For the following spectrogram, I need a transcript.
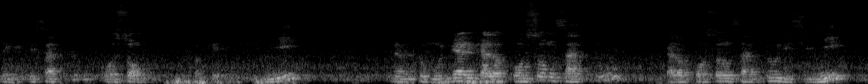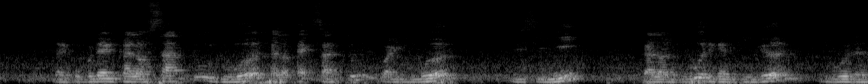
Negatif 1 kosong. Okey di sini. Dan kemudian kalau kosong 1 kalau kosong 1 di sini dan kemudian kalau 1 2 kalau x 1 y 2 di sini kalau 2 dengan 3 2 dan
